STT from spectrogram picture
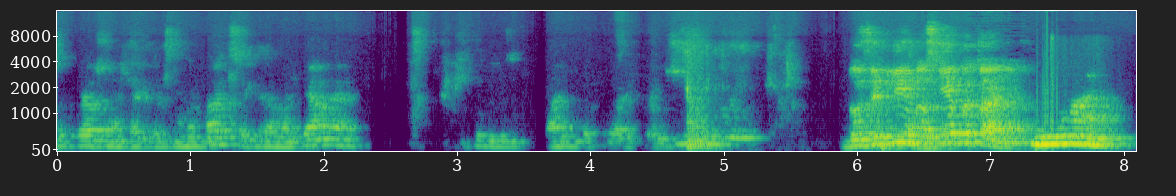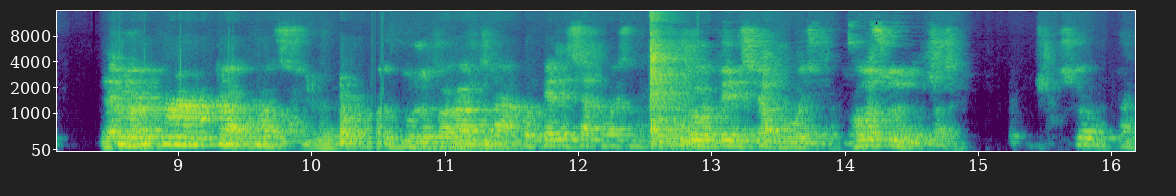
затвердження так документації, громадяни. До землі в нас є питання? Немає. Так, у вас у вас дуже багато. Так, по 58 По 58. Голосуємо, будь ласка. Все, так,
